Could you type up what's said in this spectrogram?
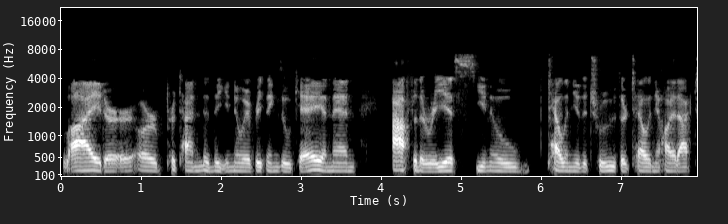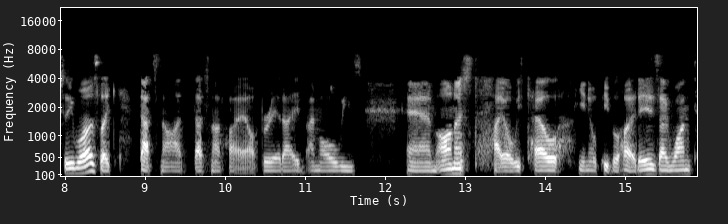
lied or, or pretended that, you know, everything's okay. And then after the race, you know, telling you the truth or telling you how it actually was. Like that's not, that's not how I operate. I, I'm always, um, honest. I always tell you know people how it is. I want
